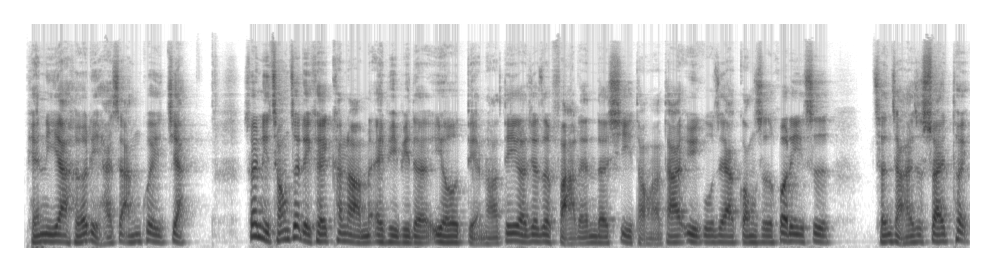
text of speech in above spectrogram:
便宜啊，合理还是昂贵价。所以你从这里可以看到我们 A P P 的优点啊，第一个就是法人的系统啊，它预估这家公司获利是成长还是衰退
